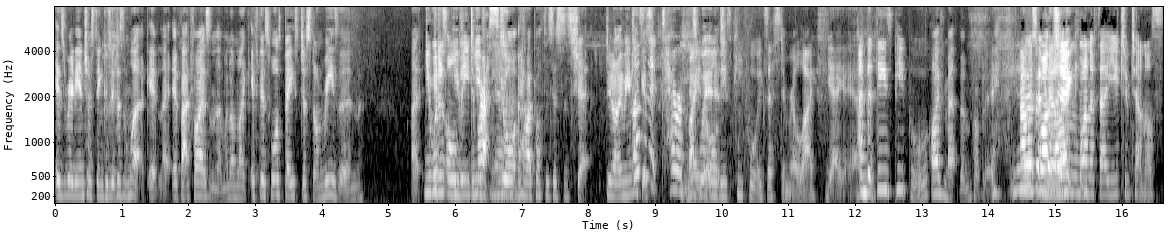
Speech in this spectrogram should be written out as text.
is really interesting because it doesn't work. It like, it backfires on them, and I'm like, if this was based just on reason, I- You wouldn't all be you've- depressed. Your hypothesis is shit. Do you know what I mean? Like Doesn't it's it terrify it's that all these people exist in real life? yeah, yeah, yeah. And that these people. I've met them probably. You I was watching like- one of their YouTube channels.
